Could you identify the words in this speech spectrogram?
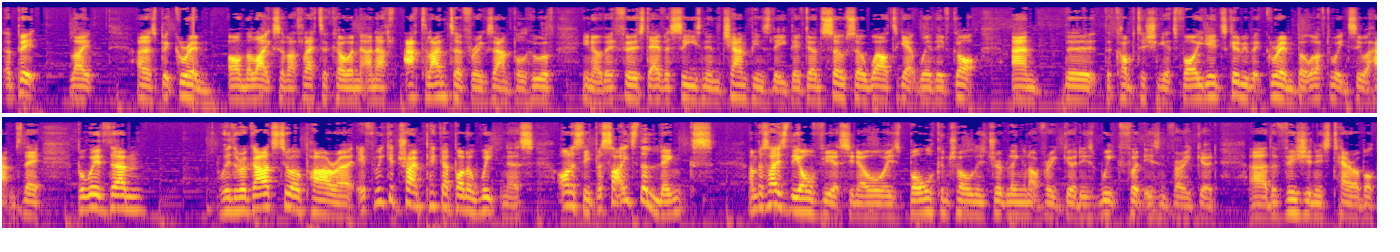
a bit like know it's a bit grim on the likes of Atletico and, and Atalanta, for example, who have you know their first ever season in the Champions League. They've done so so well to get where they've got, and the the competition gets voided. It's going to be a bit grim, but we'll have to wait and see what happens there. But with um, with regards to Opara, if we could try and pick up on a weakness, honestly, besides the links and besides the obvious, you know, his ball control, his dribbling are not very good, his weak foot isn't very good, uh, the vision is terrible.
